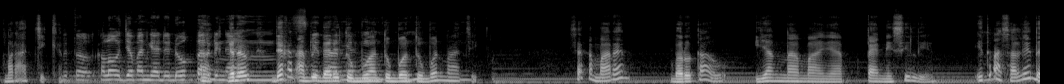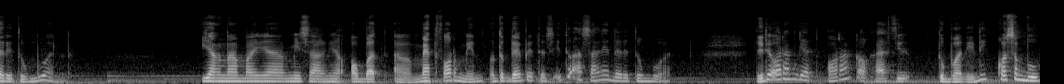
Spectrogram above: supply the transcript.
meracik kan. Betul. Kalau zaman nggak ada dokter Nah, dengan ada- dia kan ambil dari tumbuhan-tumbuhan tumbuhan meracik. Saya kemarin baru tahu yang namanya penicillin itu asalnya dari tumbuhan. loh. Yang namanya misalnya obat eh, metformin untuk diabetes itu asalnya dari tumbuhan. Jadi orang lihat orang kalau kasih tumbuhan ini kok sembuh.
